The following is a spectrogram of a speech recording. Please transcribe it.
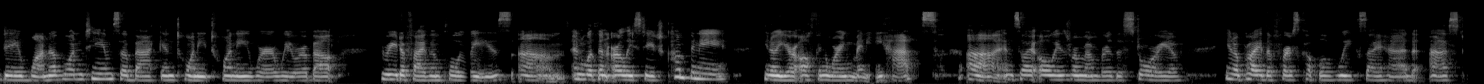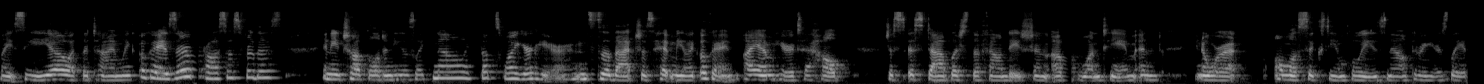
day one of one team. So back in 2020, where we were about three to five employees. Um, and with an early stage company, you know, you're often wearing many hats. Uh, and so I always remember the story of, you know, probably the first couple of weeks I had asked my CEO at the time, like, okay, is there a process for this? And he chuckled and he was like, no, like that's why you're here. And so that just hit me like, okay, I am here to help just establish the foundation of one team. And, you know, we're at almost 60 employees now, three years later.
